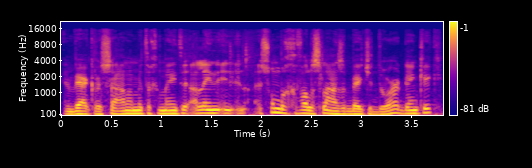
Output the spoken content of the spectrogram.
en werken we samen met de gemeente. Alleen in, sommige gevallen slaan ze een beetje door, denk ik.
